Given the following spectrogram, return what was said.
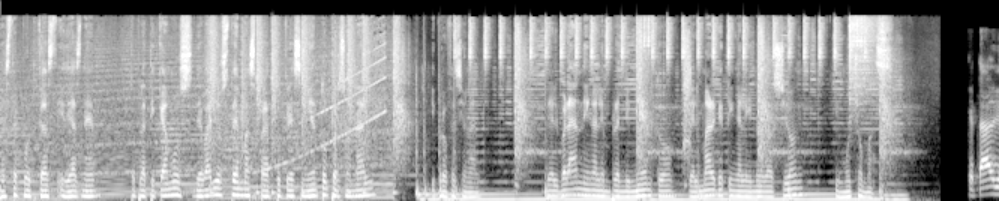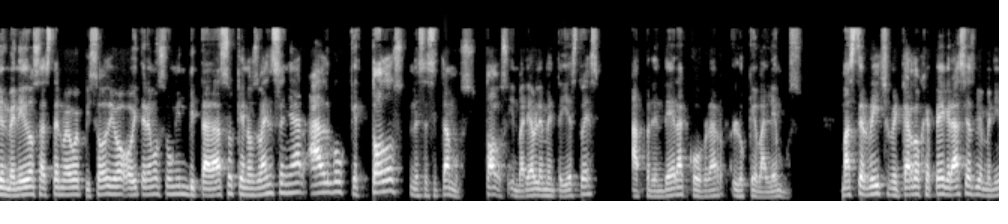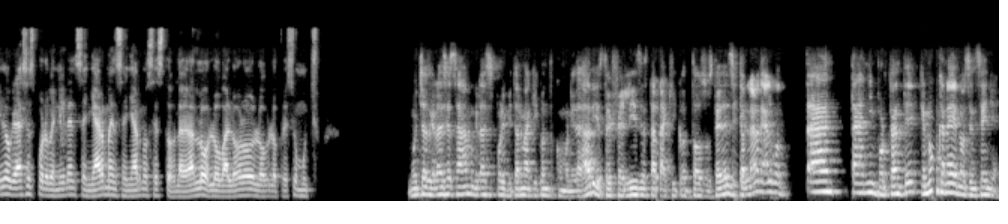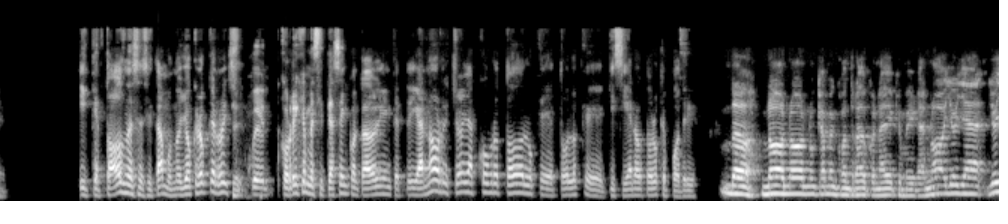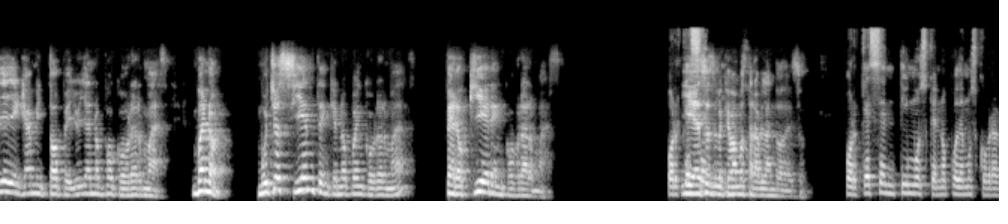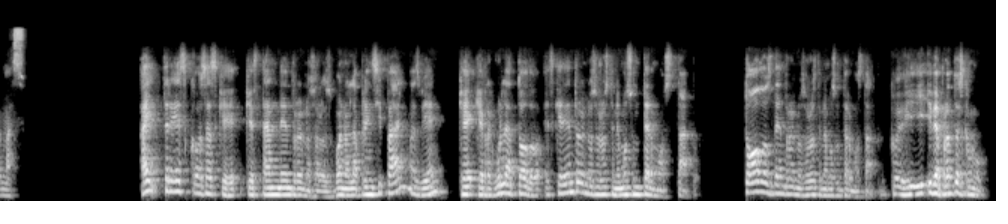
En este podcast IdeasNet te platicamos de varios temas para tu crecimiento personal y profesional. Del branding al emprendimiento, del marketing a la innovación y mucho más. ¿Qué tal? Bienvenidos a este nuevo episodio. Hoy tenemos un invitadazo que nos va a enseñar algo que todos necesitamos, todos invariablemente, y esto es aprender a cobrar lo que valemos. Master Rich, Ricardo GP, gracias, bienvenido, gracias por venir a enseñarme, a enseñarnos esto. La verdad lo, lo valoro, lo, lo aprecio mucho. Muchas gracias, Sam. Gracias por invitarme aquí con tu comunidad y estoy feliz de estar aquí con todos ustedes y hablar de algo tan, tan importante que nunca nadie nos enseña. Y que todos necesitamos, ¿no? Yo creo que, Rich, Sí. eh, corrígeme si te has encontrado alguien que te diga, no, Rich, yo ya cobro todo lo que, todo lo que quisiera o todo lo que podría. No, no, no, nunca me he encontrado con nadie que me diga, no, yo ya, yo ya llegué a mi tope, yo ya no puedo cobrar más. Bueno, muchos sienten que no pueden cobrar más, pero quieren cobrar más. ¿Por qué, Y eso es de lo que vamos a estar hablando de eso. por qué sentimos que no podemos cobrar más? Hay tres cosas que, que están dentro de nosotros. Bueno, la principal, más bien, que, que regula todo, es que dentro de nosotros tenemos un termostato. Todos dentro de nosotros tenemos un termostato. Y, de pronto es como,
